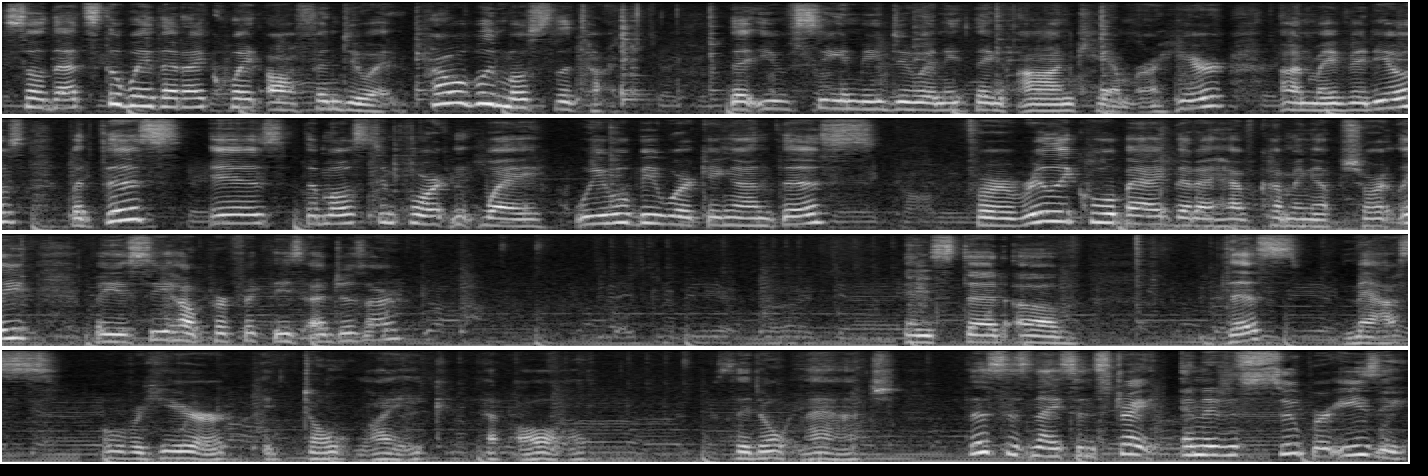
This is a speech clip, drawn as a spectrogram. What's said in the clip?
so that's the way that I quite often do it, probably most of the time that you've seen me do anything on camera here on my videos, but this is the most important way. We will be working on this for a really cool bag that I have coming up shortly, but you see how perfect these edges are? Instead of this mess over here I don't like at all because they don't match. This is nice and straight and it is super easy.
